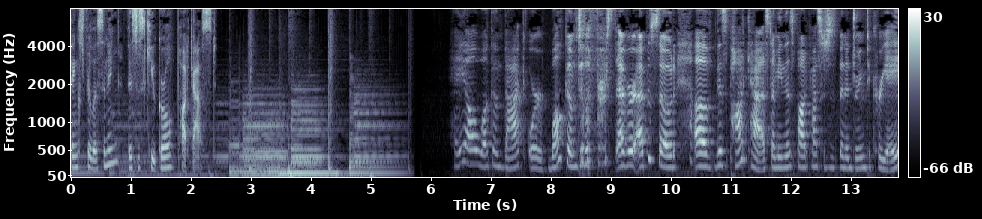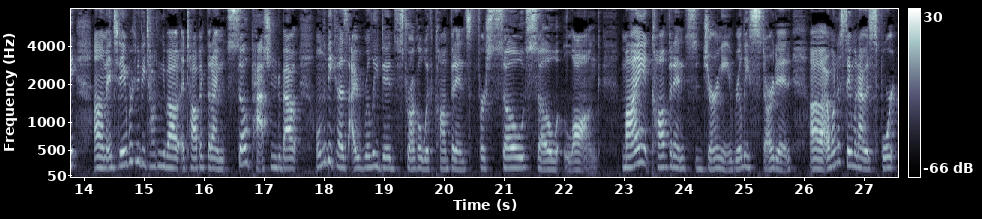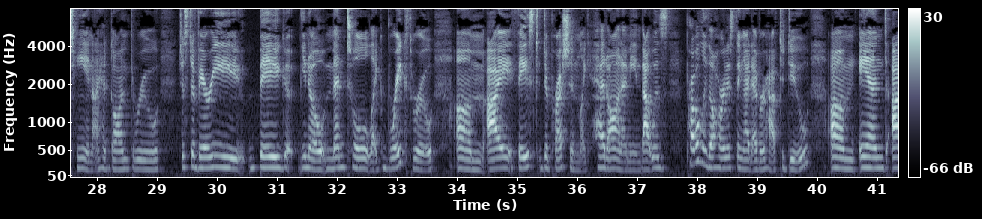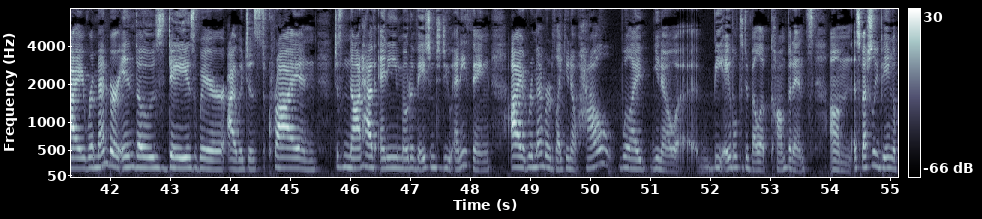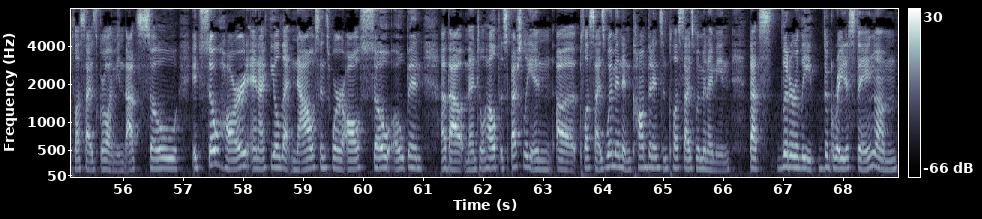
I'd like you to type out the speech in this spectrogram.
Thanks for listening. This is Cute Girl Podcast. Hey y'all, welcome back or welcome to the first ever episode of this podcast. I mean, this podcast has just been a dream to create. Um, and today we're going to be talking about a topic that I'm so passionate about only because I really did struggle with confidence for so, so long my confidence journey really started uh, i want to say when i was 14 i had gone through just a very big you know mental like breakthrough. Um i faced depression like head on. I mean that was probably the hardest thing I'd ever have to do. Um, and I remember in those days where I would just cry and just not have any motivation to do anything, I remembered, like, you know, how will I, you know, be able to develop confidence, um, especially being a plus size girl? I mean, that's so, it's so hard. And I feel that now, since we're all so open about mental health, especially in uh, plus size women and confidence in plus size women, I mean, that's literally the greatest thing. Um,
